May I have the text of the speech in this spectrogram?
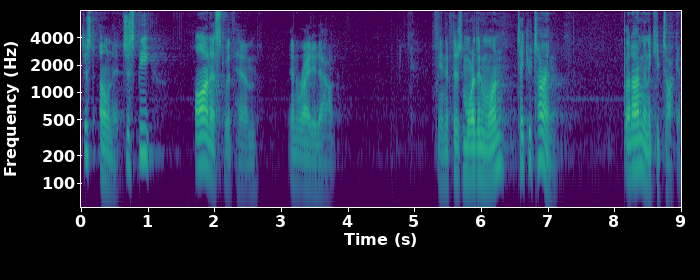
Just own it. Just be honest with Him and write it out. And if there's more than one, take your time. But I'm going to keep talking.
